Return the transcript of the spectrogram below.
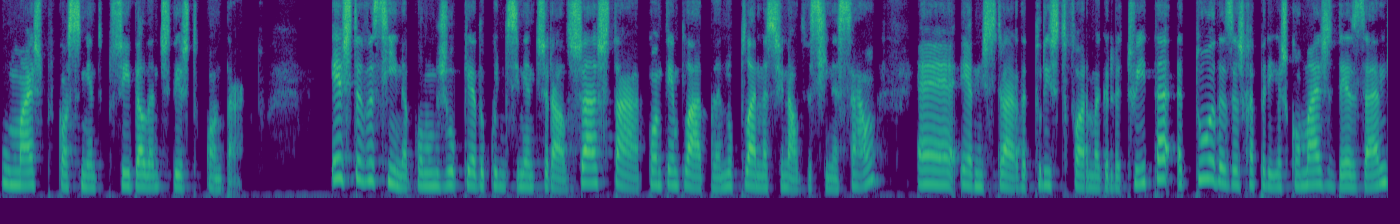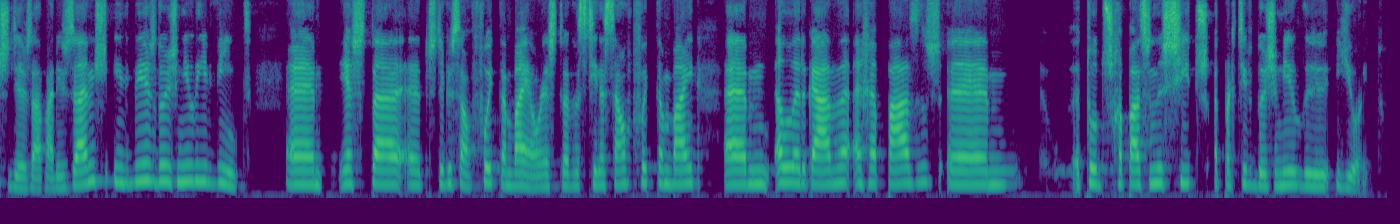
o mais precocemente possível antes deste contacto. Esta vacina, como julgo que é do conhecimento geral, já está contemplada no Plano Nacional de Vacinação é, é administrada, por isso, de forma gratuita a todas as raparigas com mais de 10 anos, desde há vários anos, e desde 2020. esta distribuição foi também, ou esta vacinação foi também um, alargada a rapazes, um, a todos os rapazes nascidos a partir de 2008.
